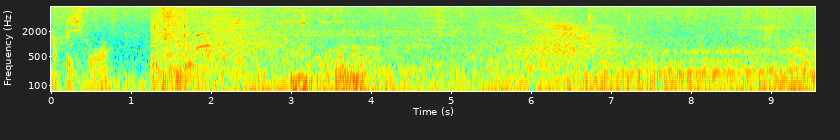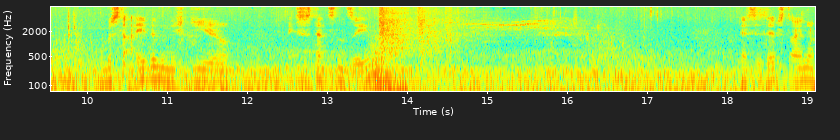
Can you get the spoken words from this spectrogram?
Hab ich vor. Aiden nicht die Existenzen sehen? Er ist ja selbst eine.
